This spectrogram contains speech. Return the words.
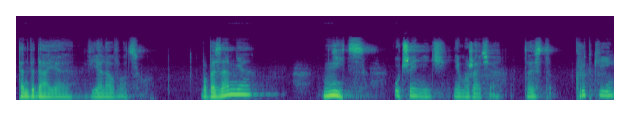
ten wydaje wiele owocu. Bo beze mnie nic uczynić nie możecie. To jest krótki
